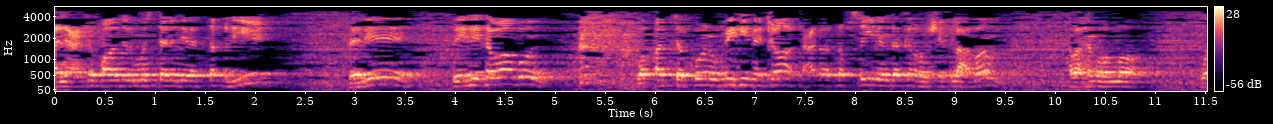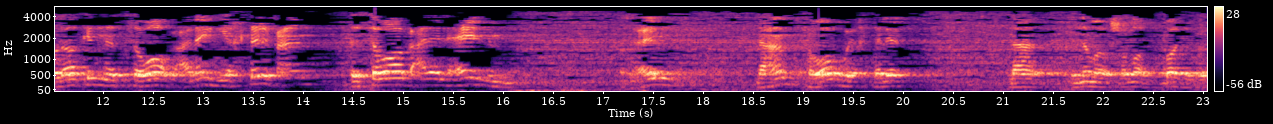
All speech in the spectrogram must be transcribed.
الاعتقاد المستند إلى التقليد فليه فيه ثواب. وقد تكون فيه نجاة على تفصيل ذكره الشيخ الأعظم رحمه الله. ولكن الثواب عليه يختلف عن الثواب على العلم. العلم نعم ثوابه يختلف. نعم إنما ما شاء الله بادر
